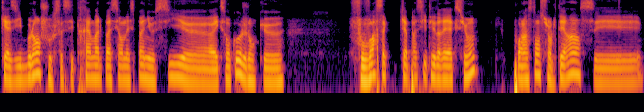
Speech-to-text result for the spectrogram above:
quasi blanche où ça s'est très mal passé en Espagne aussi euh, avec son coach. Donc, euh, faut voir sa capacité de réaction. Pour l'instant, sur le terrain, c'est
